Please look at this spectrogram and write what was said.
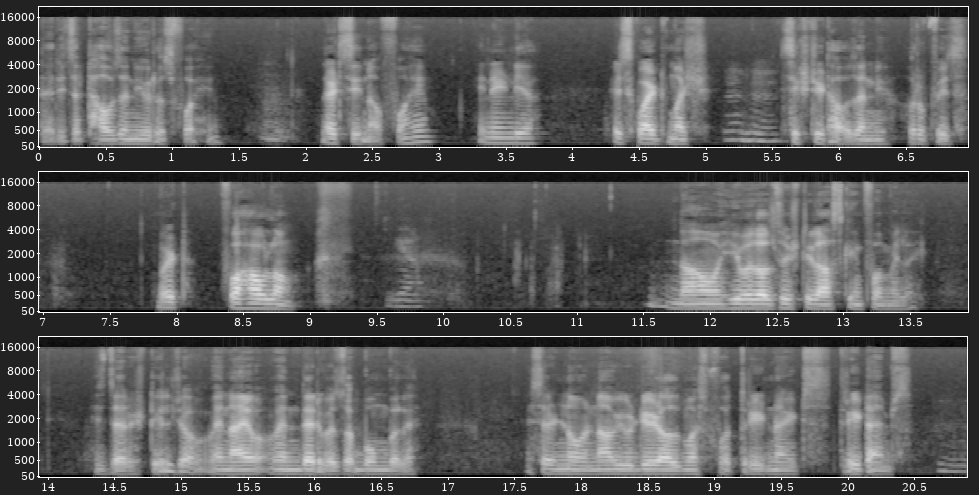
there is a thousand euros for him. Hmm. That's enough for him in India. It's quite much. Mm-hmm. Sixty thousand rupees. But for how long? Yeah. now he was also still asking for me like is there a still job when i when there was a bombale i said no now you did almost for three nights three times mm-hmm.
